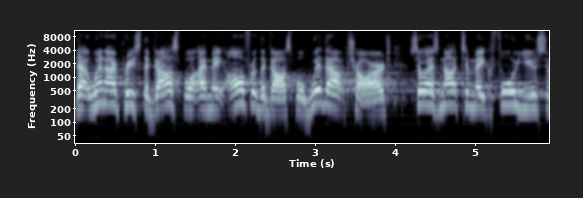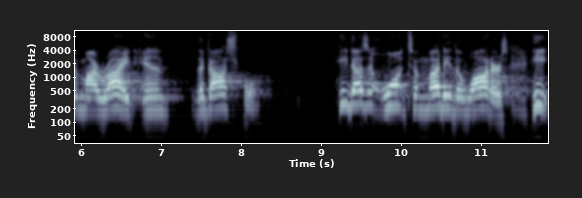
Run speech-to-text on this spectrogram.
That when I preach the gospel, I may offer the gospel without charge, so as not to make full use of my right in the gospel. He doesn't want to muddy the waters. He,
